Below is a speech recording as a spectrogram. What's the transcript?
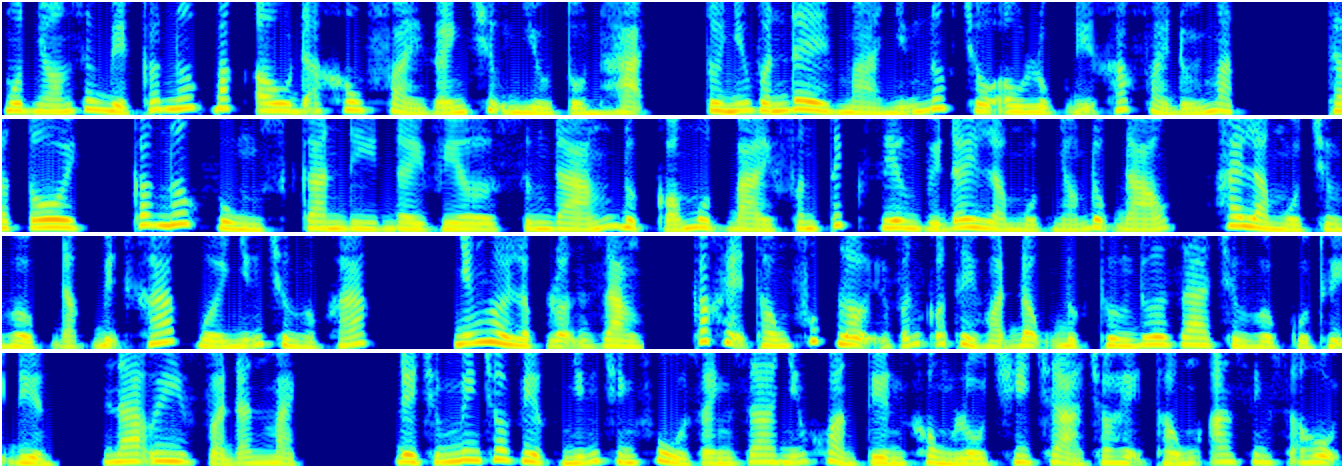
Một nhóm riêng biệt các nước Bắc Âu đã không phải gánh chịu nhiều tổn hại từ những vấn đề mà những nước châu Âu lục địa khác phải đối mặt. Theo tôi, các nước vùng Scandinavia xứng đáng được có một bài phân tích riêng vì đây là một nhóm độc đáo hay là một trường hợp đặc biệt khác với những trường hợp khác. Những người lập luận rằng các hệ thống phúc lợi vẫn có thể hoạt động được thường đưa ra trường hợp của Thụy Điển, Na Uy và Đan Mạch để chứng minh cho việc những chính phủ dành ra những khoản tiền khổng lồ chi trả cho hệ thống an sinh xã hội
